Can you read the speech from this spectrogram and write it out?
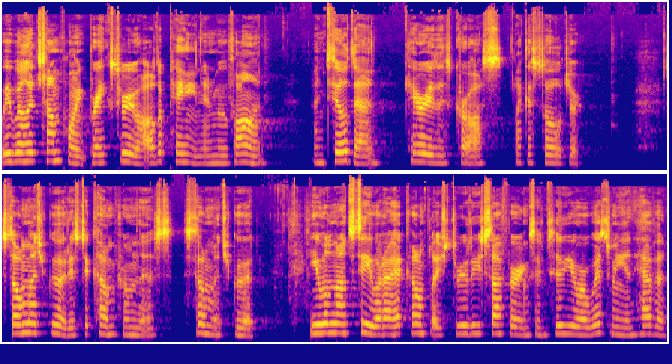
We will at some point break through all the pain and move on. Until then, carry this cross like a soldier. So much good is to come from this, so much good. You will not see what I accomplished through these sufferings until you are with me in heaven.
